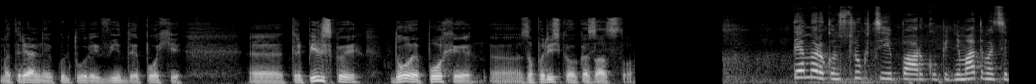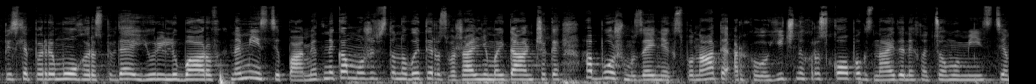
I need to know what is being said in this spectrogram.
матеріальної культури від епохи е, Трипільської до епохи е, Запорізького казацтва. Тема реконструкції парку підніматиметься після перемоги, розповідає Юрій Любаров. На місці пам'ятника можуть встановити розважальні майданчики або ж музейні експонати археологічних розкопок, знайдених на цьому місці.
